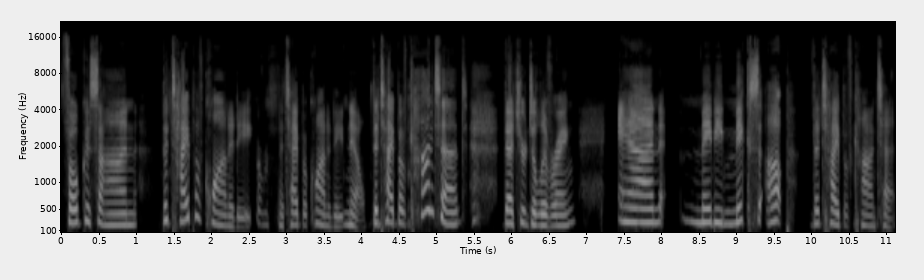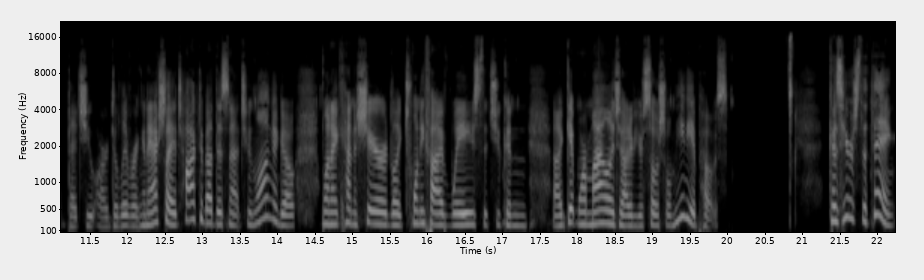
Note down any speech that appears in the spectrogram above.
focus on the type of quantity, the type of quantity, no, the type of content that you're delivering and maybe mix up the type of content that you are delivering. And actually, I talked about this not too long ago when I kind of shared like 25 ways that you can uh, get more mileage out of your social media posts. Because here's the thing.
